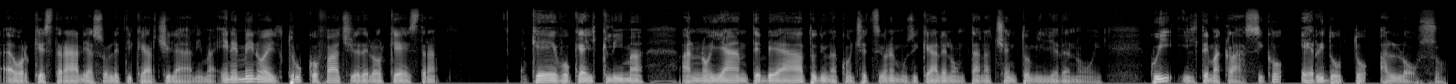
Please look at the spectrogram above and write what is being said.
eh, orchestrali a solleticarci l'anima, e nemmeno è il trucco facile dell'orchestra che evoca il clima annoiante e beato di una concezione musicale lontana cento miglia da noi. Qui il tema classico è ridotto all'osso,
